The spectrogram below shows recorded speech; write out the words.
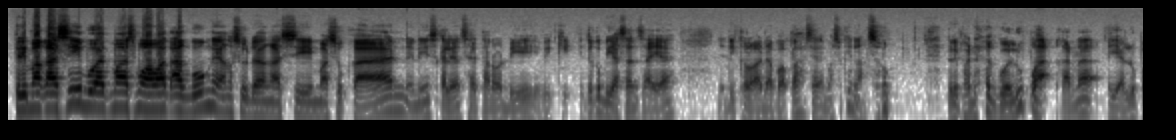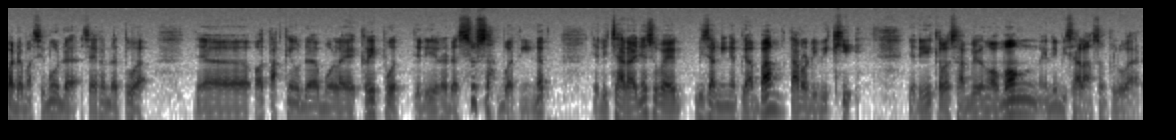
Terima kasih buat Mas Muhammad Agung yang sudah ngasih masukan. Ini sekalian saya taruh di wiki. Itu kebiasaan saya. Jadi kalau ada apa-apa saya masukin langsung daripada gue lupa karena ya lu pada masih muda saya kan udah tua e, otaknya udah mulai keriput jadi rada susah buat nginget jadi caranya supaya bisa nginget gampang taruh di wiki jadi kalau sambil ngomong ini bisa langsung keluar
